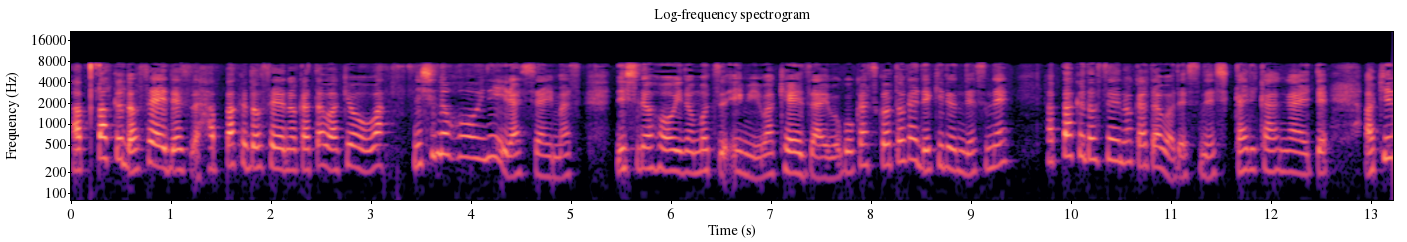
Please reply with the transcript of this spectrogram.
八白土星です。八白土星の方は今日は西の方位にいらっしゃいます。西の方位の持つ意味は経済を動かすことができるんですね。八白土星の方はですねしっかり考えて諦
